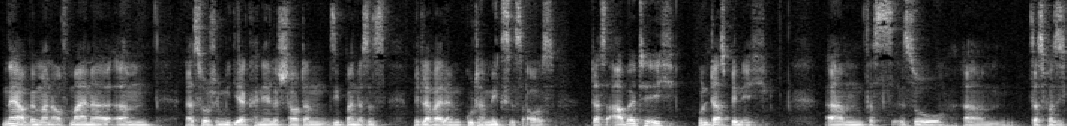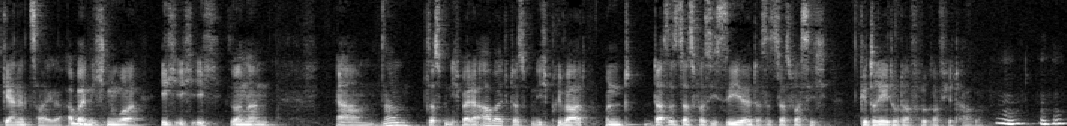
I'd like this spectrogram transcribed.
naja, wenn man auf meine ähm, äh, Social-Media-Kanäle schaut, dann sieht man, dass es mittlerweile ein guter Mix ist aus das arbeite ich und das bin ich. Ähm, das ist so ähm, das, was ich gerne zeige. Aber mhm. nicht nur ich, ich, ich, sondern ähm, ne, das bin ich bei der Arbeit, das bin ich privat und das ist das, was ich sehe, das ist das, was ich gedreht oder fotografiert habe. Mhm. Mhm.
